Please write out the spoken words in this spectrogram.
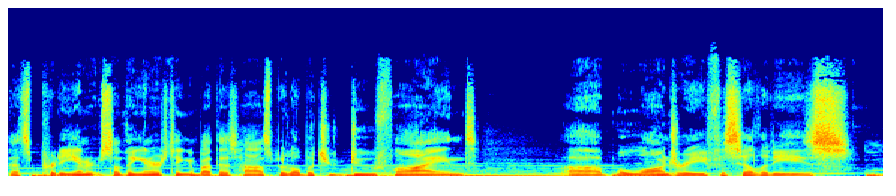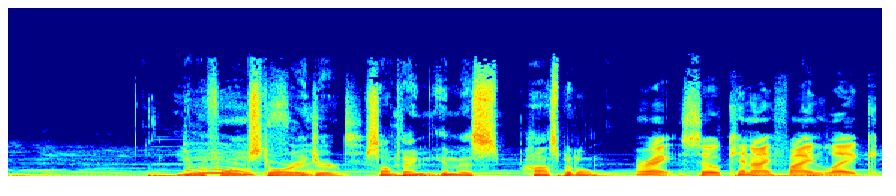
That's pretty inter- something interesting about this hospital. But you do find uh, laundry facilities, uniform storage, or something in this hospital. All right. So can I find like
